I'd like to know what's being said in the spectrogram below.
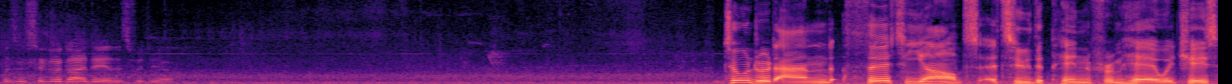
Was this a good idea, this video? 230 yards to the pin from here, which is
